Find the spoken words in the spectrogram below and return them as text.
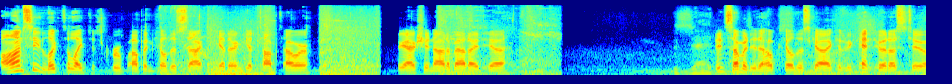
Honestly, look to, like, just group up and kill this stack together and get top tower. Like, actually not a bad idea. Need somebody to help kill this guy, because we can't do it us two.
